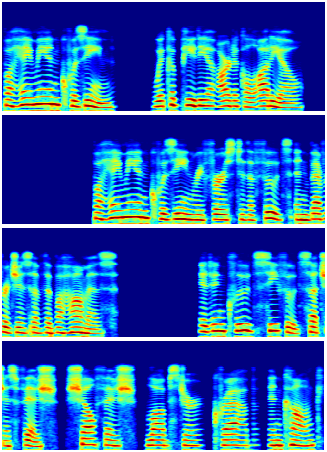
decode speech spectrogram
Bahamian cuisine, Wikipedia article audio. Bahamian cuisine refers to the foods and beverages of the Bahamas. It includes seafood such as fish, shellfish, lobster, crab, and conch,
